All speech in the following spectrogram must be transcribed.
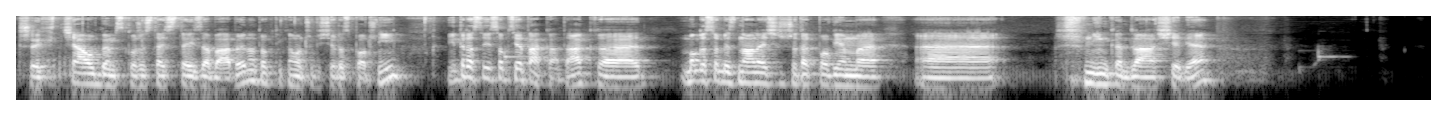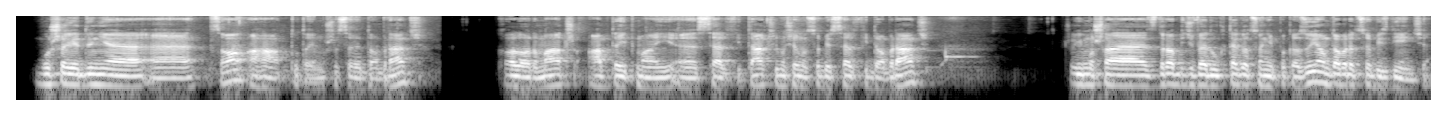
czy chciałbym skorzystać z tej zabawy. No to klikam oczywiście rozpocznij. I teraz jest opcja taka, tak? E, Mogę sobie znaleźć, że tak powiem, e, szminkę dla siebie. Muszę jedynie e, co? Aha, tutaj muszę sobie dobrać. Color match, update my e, selfie, tak? Czyli musiałbym sobie selfie dobrać. Czyli muszę zrobić według tego, co nie pokazują, dobrać sobie zdjęcie.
